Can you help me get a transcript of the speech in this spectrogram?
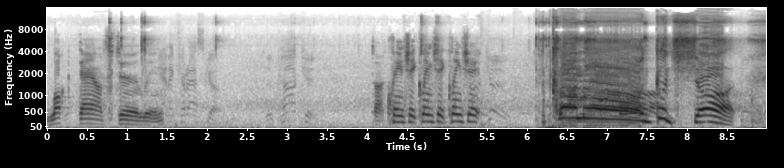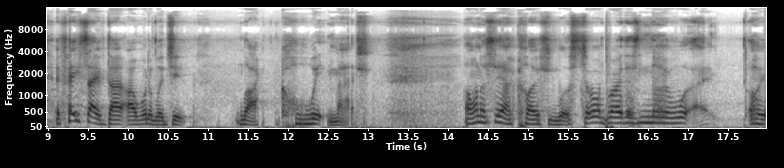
Tonga. Lockdown Sterling. Lukaku. Sorry, Clean sheet, clean sheet, clean sheet. Come on! Good shot! If he saved that, I would have legit, like, quit match. I want to see how close he was to it, bro. There's no way. Oh,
